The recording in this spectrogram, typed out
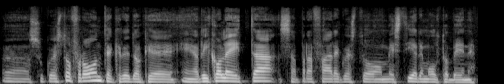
Uh, su questo fronte credo che Enrico Letta saprà fare questo mestiere molto bene.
